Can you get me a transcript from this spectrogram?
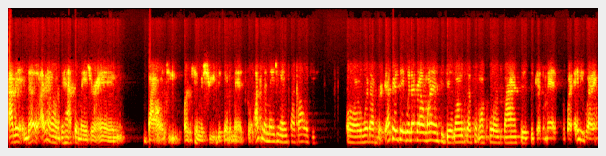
I didn't know. I didn't have to major in biology or chemistry to go to med school. I could have majored in psychology or whatever. I could do whatever I wanted to do as long as I took my core sciences to to med school. But anyway,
